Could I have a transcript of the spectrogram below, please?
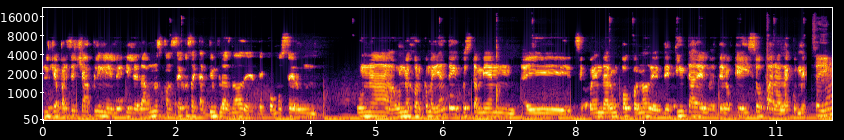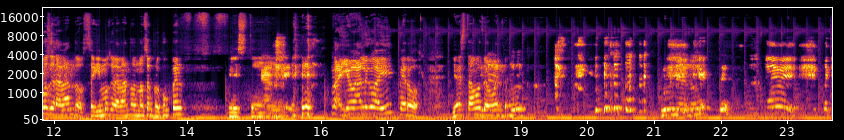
el que aparece Chaplin y le, y le da unos consejos a Cantinflas, ¿no? De, de cómo ser un, una, un mejor comediante y pues también ahí se pueden dar un poco, ¿no? De, de tinta de, lo- de lo que hizo para la comedia. Seguimos grabando, seguimos grabando, no se preocupen. Este. Ah, falló algo ahí, pero ya estamos de vuelta. Una, dos, tres. Ok,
